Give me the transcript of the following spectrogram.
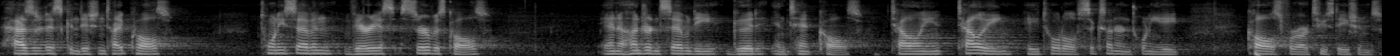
hazardous condition type calls, 27 various service calls, and 170 good intent calls, tallying, tallying a total of 628 calls for our two stations.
